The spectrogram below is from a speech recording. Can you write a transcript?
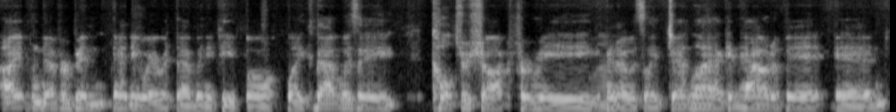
I've never been anywhere with that many people. Like that was a culture shock for me, Wow. and I was like jet lag and out of it, and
